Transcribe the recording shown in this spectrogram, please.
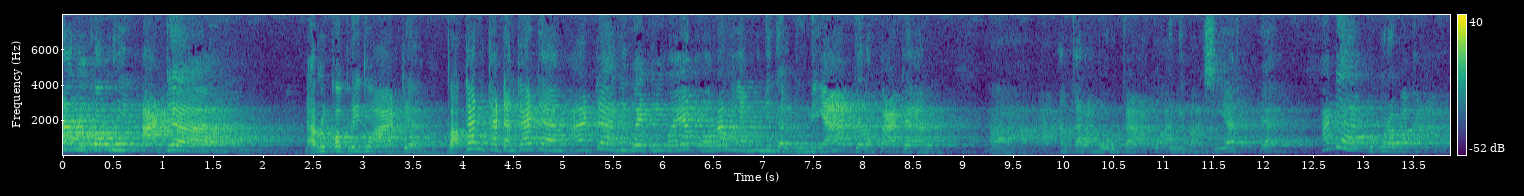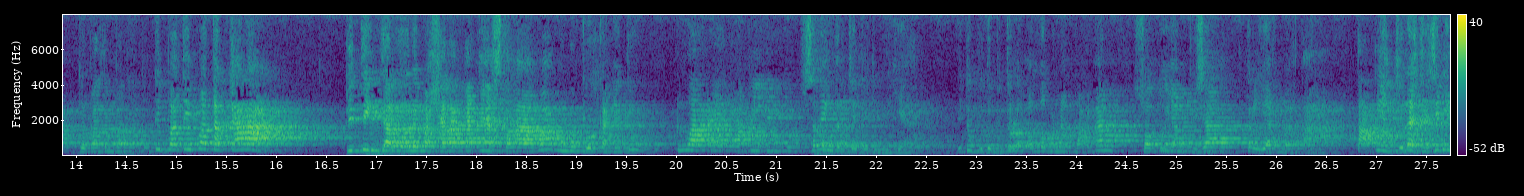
narul kobri? Ada. Narul kobri itu ada. Bahkan kadang-kadang ada riwayat-riwayat orang yang meninggal dunia dalam keadaan uh, angkara murka atau ahli maksiat ya. Ada beberapa beberapa tempat tiba-tiba tatkala ditinggal oleh masyarakatnya setelah apa menguburkan itu keluar air apinya itu sering terjadi demikian. Itu betul-betul Allah menampakkan sesuatu yang bisa terlihat mata. Tapi yang jelas di sini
